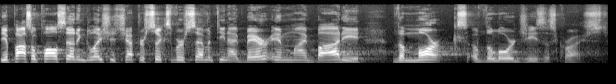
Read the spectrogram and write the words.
The Apostle Paul said in Galatians chapter 6, verse 17, I bear in my body the marks of the Lord Jesus Christ.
